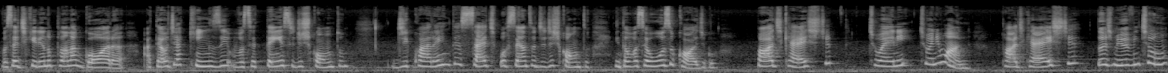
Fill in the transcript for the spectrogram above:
você adquirindo o plano agora, até o dia 15, você tem esse desconto de 47% de desconto. Então você usa o código podcast 2021. Podcast 2021.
